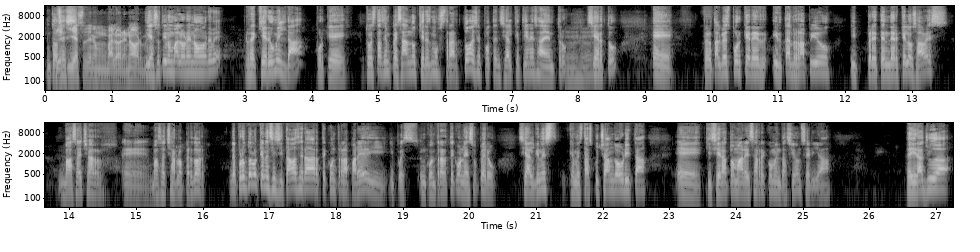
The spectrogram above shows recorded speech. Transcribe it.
Entonces, y, y eso tiene un valor enorme. Y eso tiene un valor enorme, requiere humildad porque tú estás empezando, quieres mostrar todo ese potencial que tienes adentro, ¿cierto? Eh, pero tal vez por querer ir tan rápido y pretender que lo sabes, vas a, echar, eh, vas a echarlo a perder. De pronto lo que necesitabas era darte contra la pared y, pues encontrarte con eso, pero si alguien es, que me está escuchando ahorita eh, quisiera tomar esa recomendación, sería pedir ayuda,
